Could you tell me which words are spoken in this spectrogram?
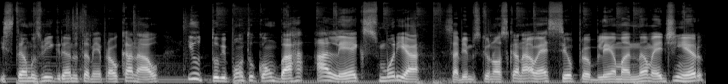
estamos migrando também para o canal youtube.com/barra Alex Moriá. Sabemos que o nosso canal é Seu Problema Não É Dinheiro,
